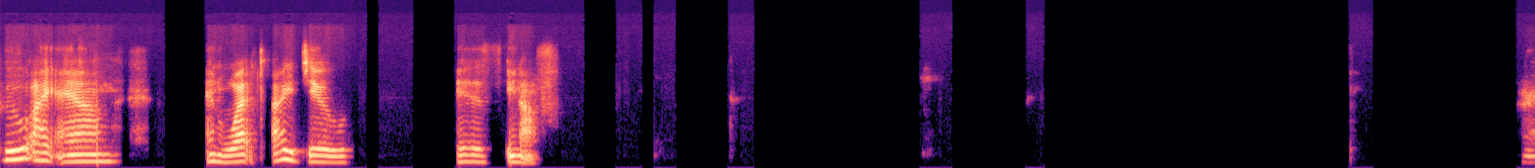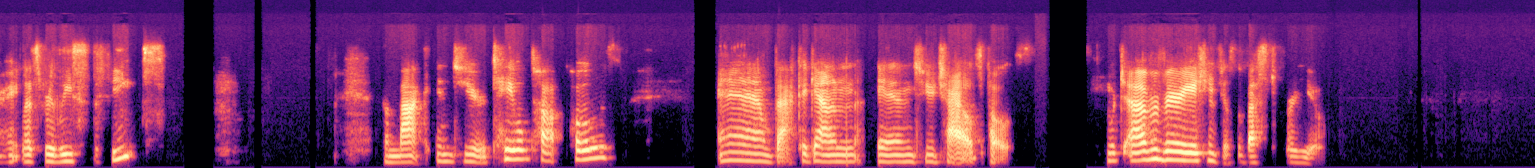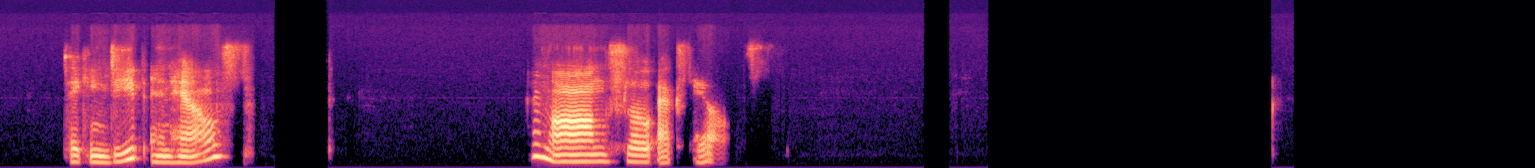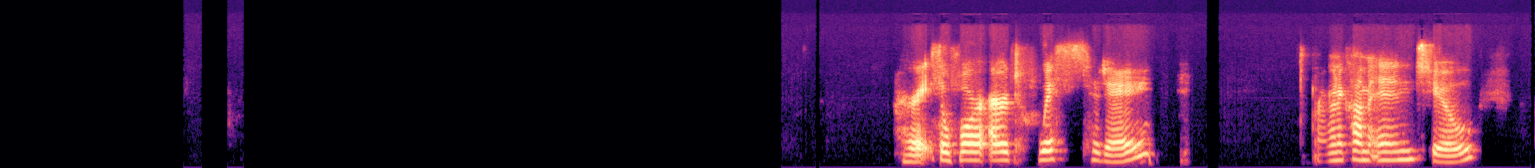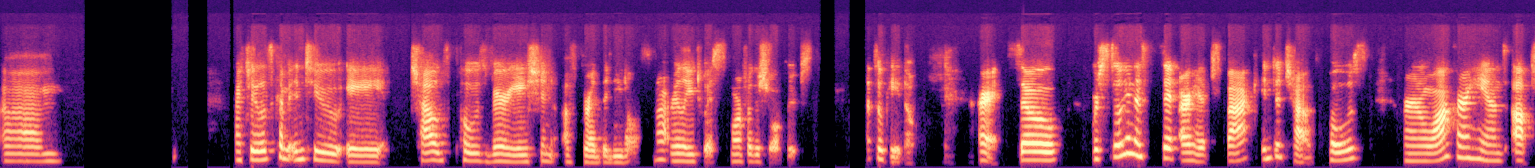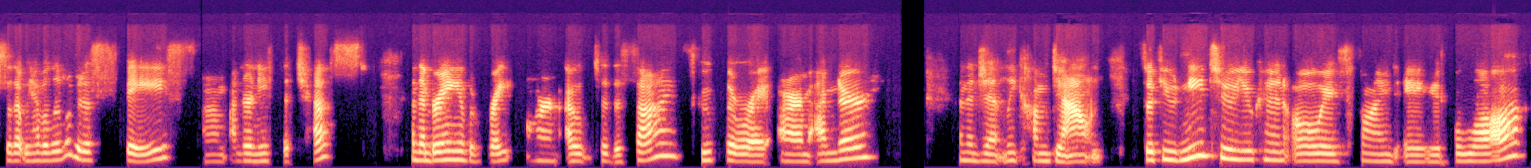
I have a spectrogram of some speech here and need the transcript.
Who I am and what I do is enough. All right, let's release the feet. Come back into your tabletop pose and back again into child's pose. Whichever variation feels the best for you. Taking deep inhales and long, slow exhales. All right, so for our twist today, we're gonna come into, um, actually let's come into a child's pose variation of thread the needle. It's not really a twist, more for the shoulders. That's okay though. All right, so we're still gonna sit our hips back into child's pose. We're gonna walk our hands up so that we have a little bit of space um, underneath the chest. And then bringing the right arm out to the side, scoop the right arm under, and then gently come down. So if you need to, you can always find a block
